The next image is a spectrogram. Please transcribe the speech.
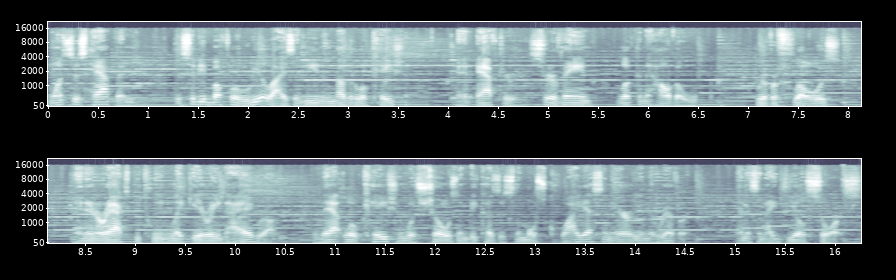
Once this happened, the city of Buffalo realized it needed another location. And after surveying, looking at how the river flows and interacts between Lake Erie and Niagara, that location was chosen because it's the most quiescent area in the river and it's an ideal source.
